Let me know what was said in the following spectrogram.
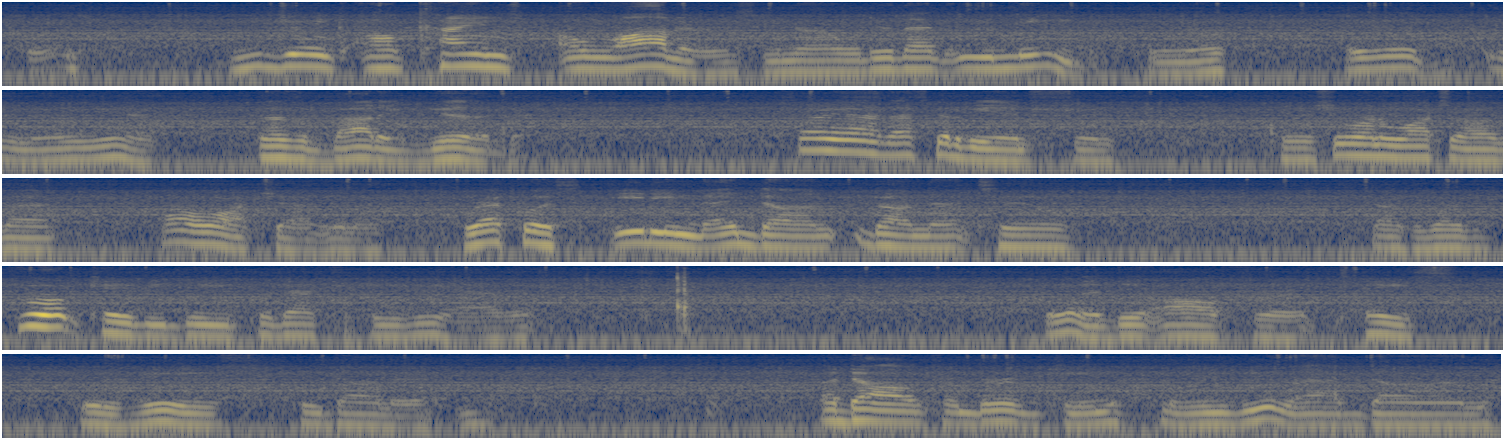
you drink all kinds of waters, you know, do that that you need, you know. It, you know, yeah, does the body good. So yeah, that's gonna be interesting. And if you want to watch all that, I'll watch that, you know. Reckless eating, they done done that too. That's one the book KBD Production TV have it. We're gonna do all for taste reviews. Who done it? A dog from Burger King. The review lab done.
